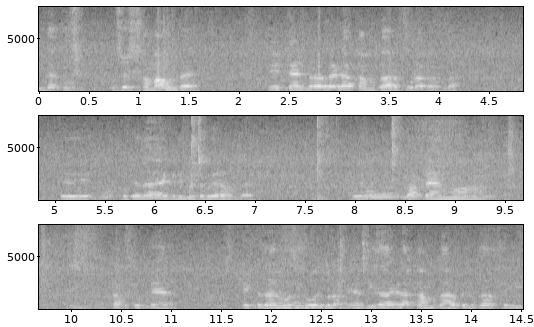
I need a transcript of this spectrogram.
ਇਹਦਾ ਕੁਝ ਕੁਝ ਸਮਾਂ ਹੁੰਦਾ ਹੈ। ਇਹ ਟੈਂਡਰ ਦਾ ਜਿਹੜਾ ਕੰਮਕਾਰ ਪੂਰਾ ਕਰਨ ਦਾ। ਤੇ ਉਹ ਬਕਾਇਦਾ ਐਗਰੀਮੈਂਟ ਵਗੈਰਾ ਹੁੰਦਾ ਹੈ। ਤੇ ਉਹਦਾ ਟਾਈਮ ਟੱਪ ਚੁੱਕਿਆ ਹੈ ਠੇਕੇਦਾਰ ਨੂੰ ਅਸੀਂ ਰੋਜ਼ ਬੁਲਾਉਂਦੇ ਹਾਂ ਵੀ ਇਹਦਾ ਜਿਹੜਾ ਕੰਮਕਾਰ ਦਾ ਸਹੀ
